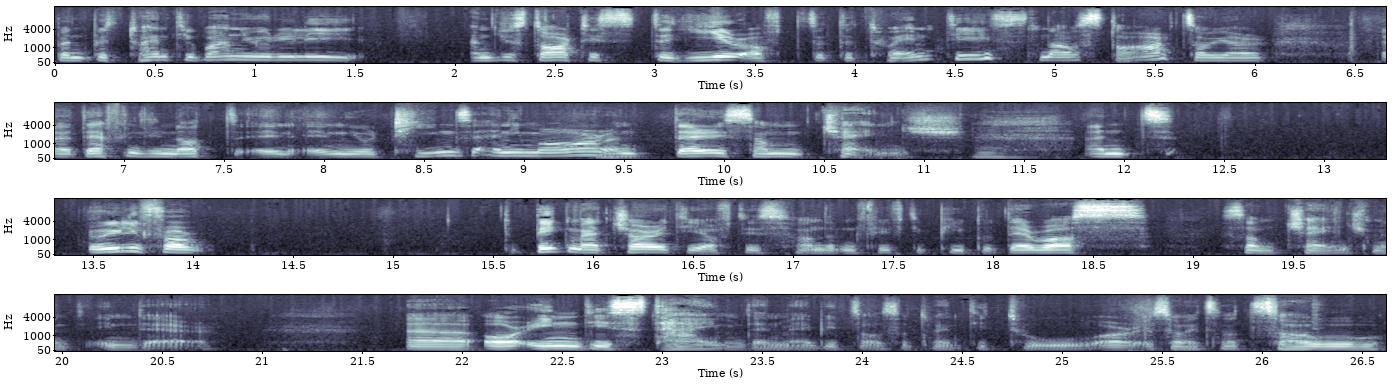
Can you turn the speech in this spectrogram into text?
But with 21 you really and you start this the year of the, the 20s now start. So you're uh, definitely not in, in your teens anymore, Mm. and there is some change and really for the big majority of these 150 people there was some changement in there uh, or in this time then maybe it's also 22 or so it's not so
